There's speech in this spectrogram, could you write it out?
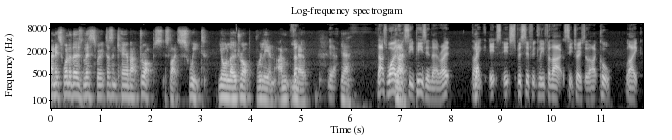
and it's one of those lists where it doesn't care about drops. It's like sweet, your low drop, brilliant. I'm you That- know Yeah. yeah that's why Yeah. that CP's in there, right? Like it's it's specifically for that situation. Like, cool. Like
